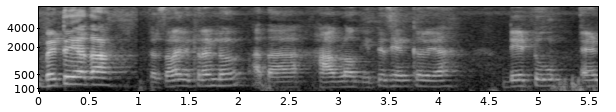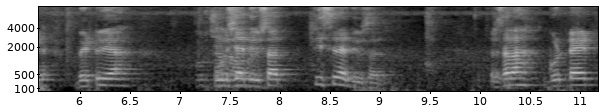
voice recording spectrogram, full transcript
भेटूया आता. तर चला मित्रांनो आता हा ब्लॉग इथेच एंड करूया. डे टू एंड भेटूया पुढच्या दिवसात तिसऱ्या दिवसात. तर चला गुड नाईट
